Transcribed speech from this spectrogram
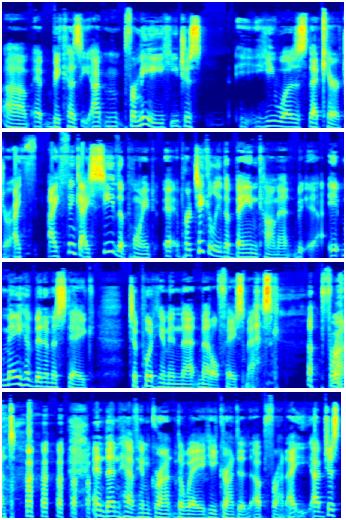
uh, because he, I, for me, he just he was that character. I th- I think I see the point, eh, particularly the Bane comment. It may have been a mistake to put him in that metal face mask up front, and then have him grunt the way he grunted up front. I I'm just.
